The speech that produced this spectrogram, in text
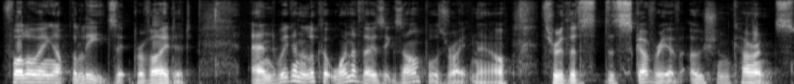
following up the leads it provided. And we're going to look at one of those examples right now through the discovery of ocean currents.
